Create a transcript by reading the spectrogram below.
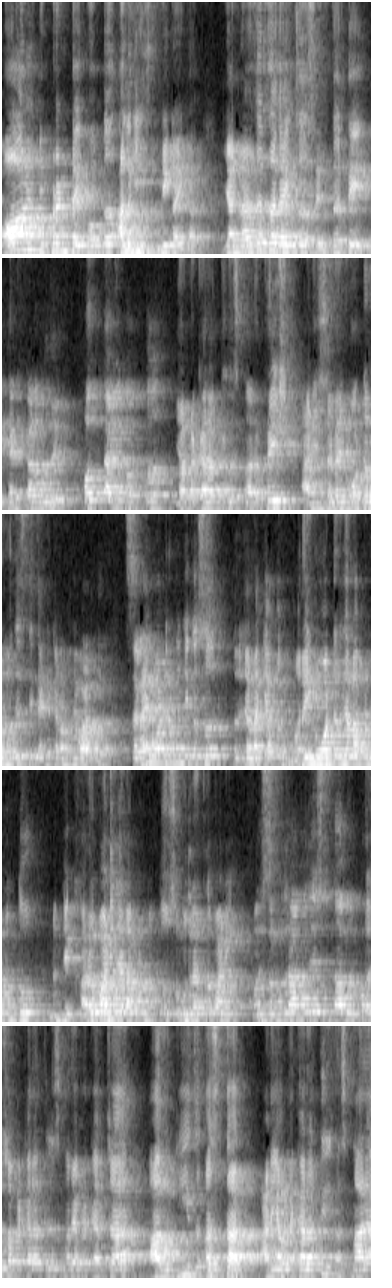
all different type of the algae नीट ऐका यांना जर जगायचं असेल तर ते त्या ठिकाणामध्ये फक्त आणि फक्त या प्रकारातील असणारं फ्रेश आणि सलाईन वॉटरमध्येच ते त्या ठिकाणामध्ये वाढतात सलाईन वॉटर म्हणजे कसं? तर ज्याला की आपण मरीन वॉटर ज्याला आपण म्हणतो म्हणजे खारं पाणी ज्याला आपण म्हणतो समुद्रातलं पाणी. म्हणजे समुद्रामध्ये सुद्धा भरपूर अशा प्रकारातील असणाऱ्या प्रकारच्या आल्गीज असतात. आणि या प्रकारातील असणाऱ्या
